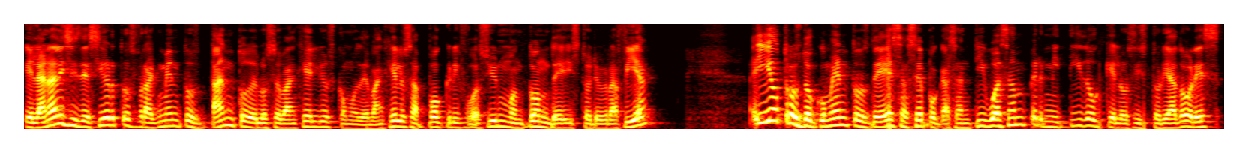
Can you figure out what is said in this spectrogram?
El análisis de ciertos fragmentos, tanto de los evangelios como de evangelios apócrifos y un montón de historiografía, y otros documentos de esas épocas antiguas han permitido que los historiadores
